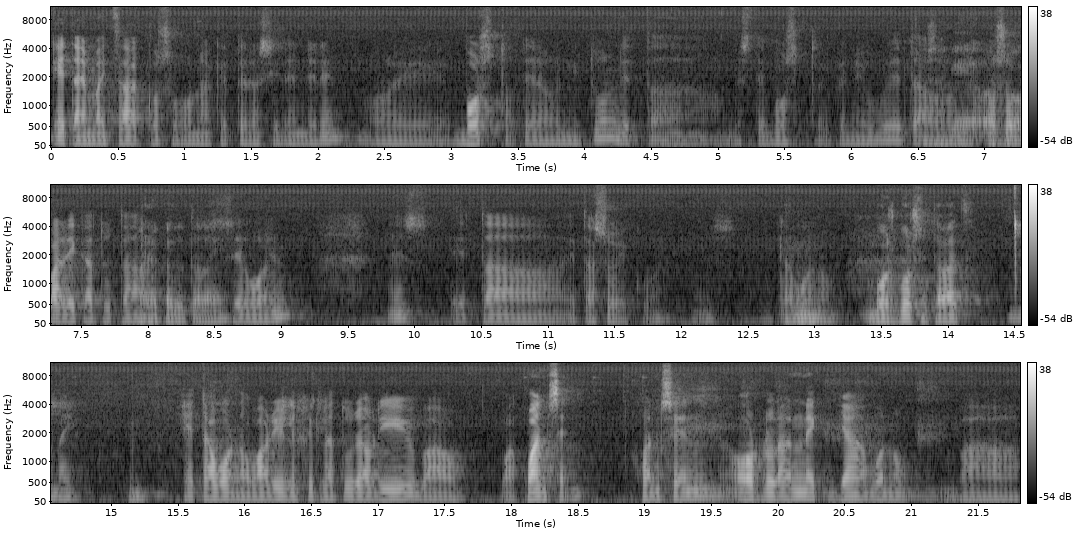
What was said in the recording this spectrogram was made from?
eta emaitzak oso onak etera ziren ere, horre bost atera genitun eta beste bost PNV eta oso, oso parekatuta, parekatuta bai. zegoen, ez? Eta eta soeko, ez? Eta mm. bueno, bost bost eta bat. Bai. Mm. Eta bueno, ba hori legislatura hori, ba, ba joan zen. Joan zen hor lanek ja, bueno, ba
